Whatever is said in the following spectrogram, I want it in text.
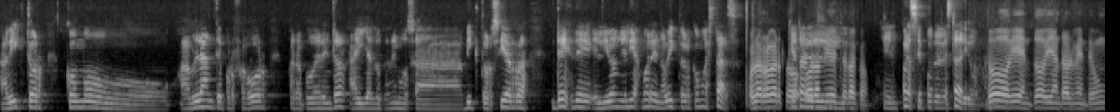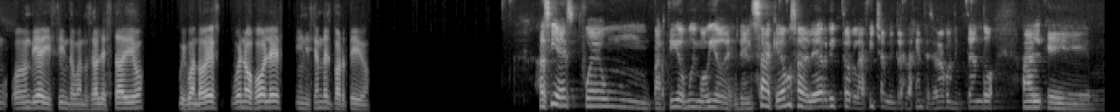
a Víctor como hablante, por favor, para poder entrar. Ahí ya lo tenemos a Víctor Sierra desde el Iván Elías Moreno. Víctor, ¿cómo estás? Hola Roberto, ¿Qué tal hola el, el pase por el estadio? Todo bien, todo bien realmente. Un, un día distinto cuando sale al estadio y cuando ves buenos goles iniciando el partido. Así es, fue un partido muy movido desde el saque. Vamos a leer, Víctor, la ficha mientras la gente se va conectando al... Eh,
